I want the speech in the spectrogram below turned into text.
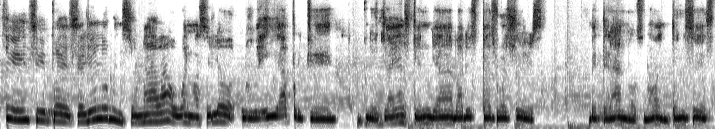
Sí, sí, puede ser. Yo lo mencionaba, o bueno, así lo, lo veía, porque los Giants tienen ya varios pass rushers veteranos, ¿no? Entonces,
